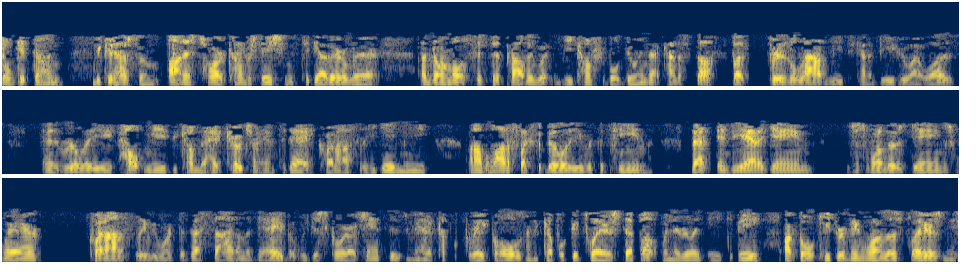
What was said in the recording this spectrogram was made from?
don't get done. We could have some honest, hard conversations together where a normal assistant probably wouldn't be comfortable doing that kind of stuff. But Briz allowed me to kind of be who I was and it really helped me become the head coach I am today, quite honestly. He gave me um, a lot of flexibility with the team. That Indiana game was just one of those games where, quite honestly, we weren't the best side on the day, but we just scored our chances and we had a couple great goals and a couple good players step up when they really needed to be. Our goalkeeper being one of those players made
